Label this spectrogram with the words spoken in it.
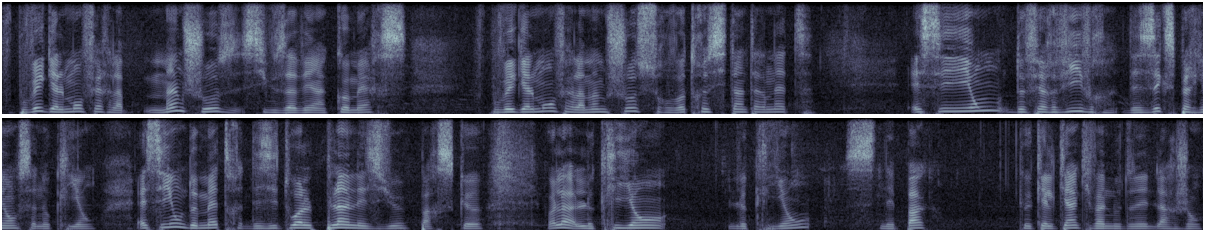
Vous pouvez également faire la même chose si vous avez un commerce. Vous pouvez également faire la même chose sur votre site internet. Essayons de faire vivre des expériences à nos clients. Essayons de mettre des étoiles plein les yeux parce que voilà, le client, le client, ce n'est pas que quelqu'un qui va nous donner de l'argent.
